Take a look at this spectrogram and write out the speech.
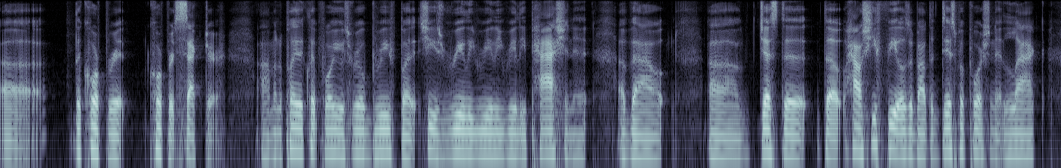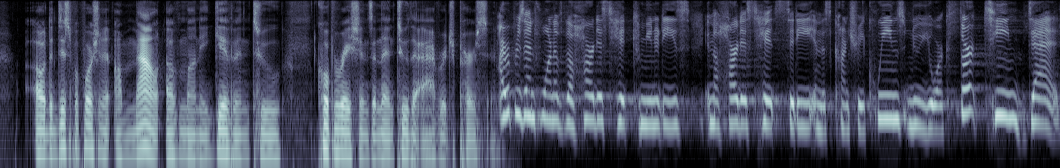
uh, the corporate corporate sector. I'm going to play the clip for you. It's real brief, but she's really, really, really passionate about uh, just the the how she feels about the disproportionate lack or the disproportionate amount of money given to corporations and then to the average person. I represent one of the hardest hit communities in the hardest hit city in this country, Queens, New York. 13 dead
